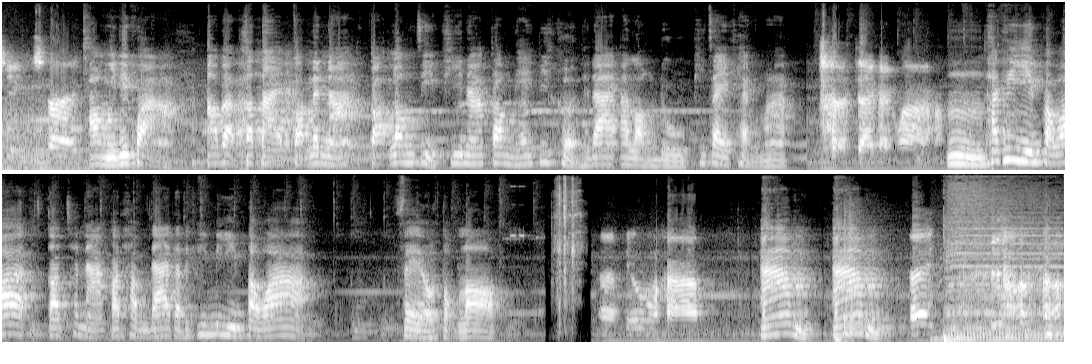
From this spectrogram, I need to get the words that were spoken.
ชิงใช่ เอางี้ดีกว่า เอาแบบสไตล์ก๊อตเลยนะก๊อตลองจีบพี่หน้ากล้องนี้ให้พี่เขินให้ได้อะลองดูพี่ใจแข็งมาก ใจแข็งมากครับอืมถ้าพี่ยิ้มแปลว่าก๊อตชนะก๊อตทำได้ แต่ถ้าพี่ไม่ยิ้มแปลว่าเฟลตกรอบเออพี่อุ้มครับอ้ำอ้ำเฮ้ยพี่อ้ำครับ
